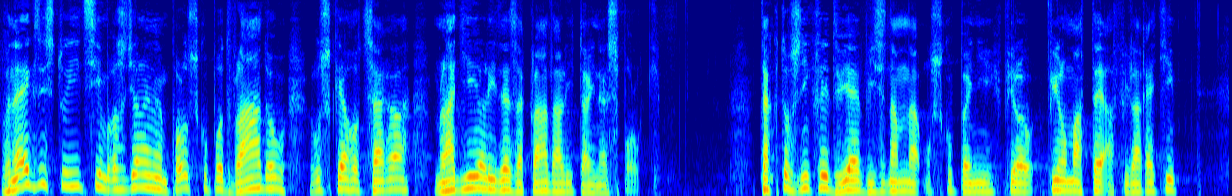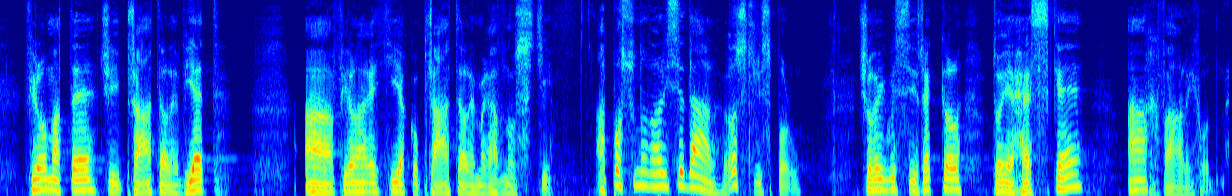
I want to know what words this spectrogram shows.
v neexistujícím rozděleném Polsku pod vládou ruského cara mladí lidé zakládali tajné spolky. Takto vznikly dvě významná uskupení Filomaté a Filareti. Filomaté, či přátelé věd, a Filareti jako přátelé mravnosti. A posunovali se dál, rostli spolu. Člověk by si řekl, to je hezké a chválihodné.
